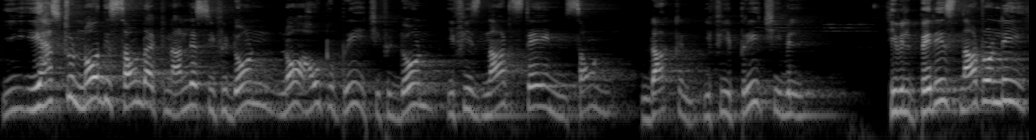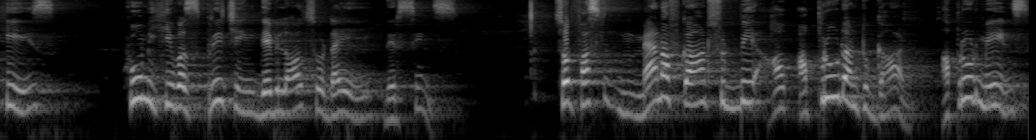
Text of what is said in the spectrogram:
He, he has to know this sound doctrine unless if you don't know how to preach, if you don't, if he is not stay in sound doctrine, if he preach, he will he will perish not only his whom he was preaching, they will also die their sins. So first, man of God should be approved unto God. Approved means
